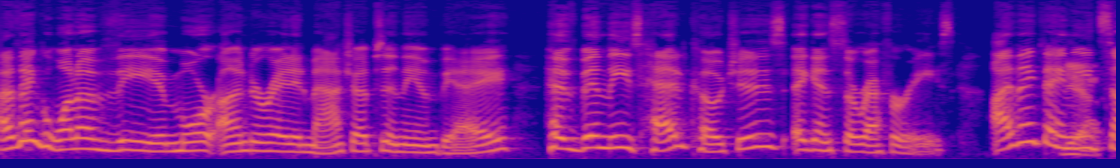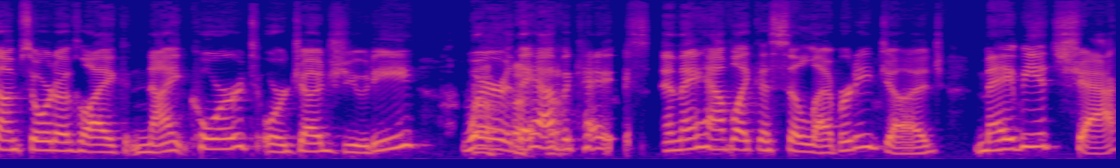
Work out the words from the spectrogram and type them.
I think one of the more underrated matchups in the NBA have been these head coaches against the referees. I think they yeah. need some sort of like night court or Judge Judy where they have a case and they have like a celebrity judge. Maybe it's Shaq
